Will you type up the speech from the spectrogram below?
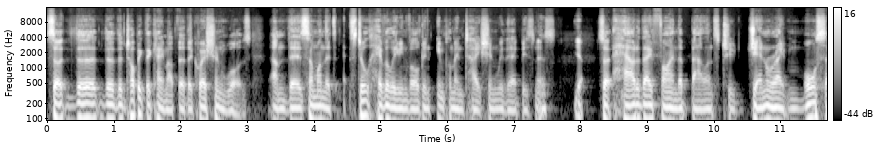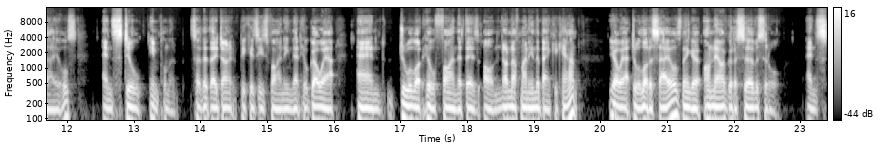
So the, the the topic that came up, the, the question was, um, there's someone that's still heavily involved in implementation with their business. Yeah. So how do they find the balance to generate more sales and still implement so that they don't? Because he's finding that he'll go out and do a lot. He'll find that there's oh not enough money in the bank account. Go out do a lot of sales, then go oh now I've got to service it all and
